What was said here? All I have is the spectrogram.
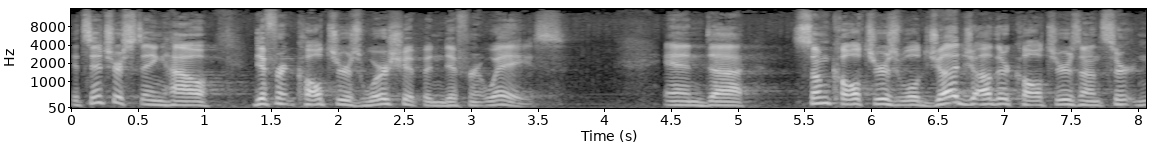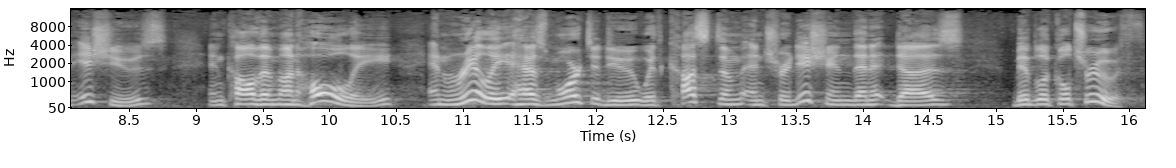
It's interesting how different cultures worship in different ways. And uh, some cultures will judge other cultures on certain issues and call them unholy, and really it has more to do with custom and tradition than it does biblical truth.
